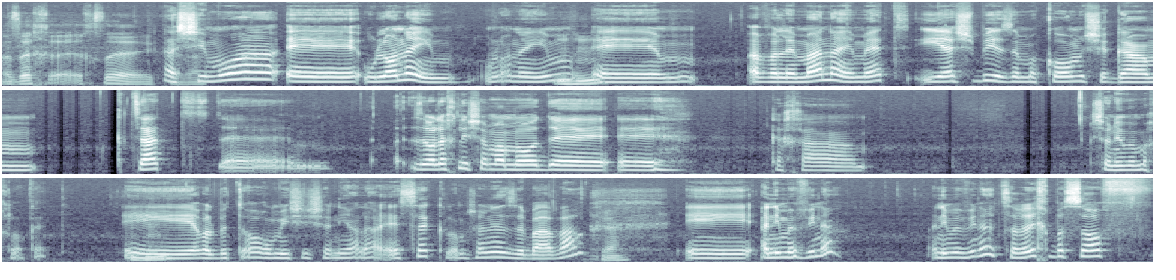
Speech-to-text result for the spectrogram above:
אז איך, איך זה קרה? השימוע אה, הוא לא נעים, הוא לא נעים, מהמם. אה, אבל למען האמת, יש בי איזה מקום שגם קצת, אה, זה הולך להישמע מאוד אה, אה, ככה שונים במחלוקת. אה, מהמם. אבל בתור מישהי שניהלה עסק, לא משנה, זה בעבר, כן. אה, אני מבינה, אני מבינה, צריך בסוף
